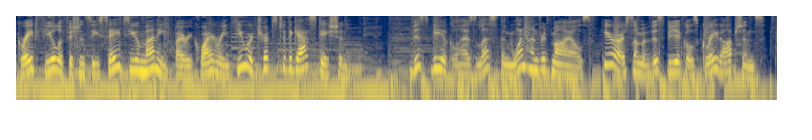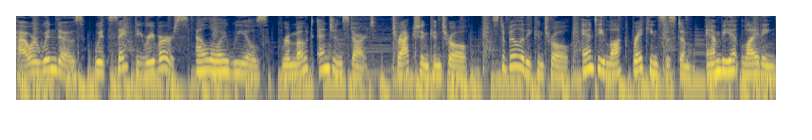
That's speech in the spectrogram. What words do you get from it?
Great fuel efficiency saves you money by requiring fewer trips to the gas station. This vehicle has less than 100 miles. Here are some of this vehicle's great options. Power windows with safety reverse, alloy wheels, remote engine start, traction control, stability control, anti-lock braking system, ambient lighting,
